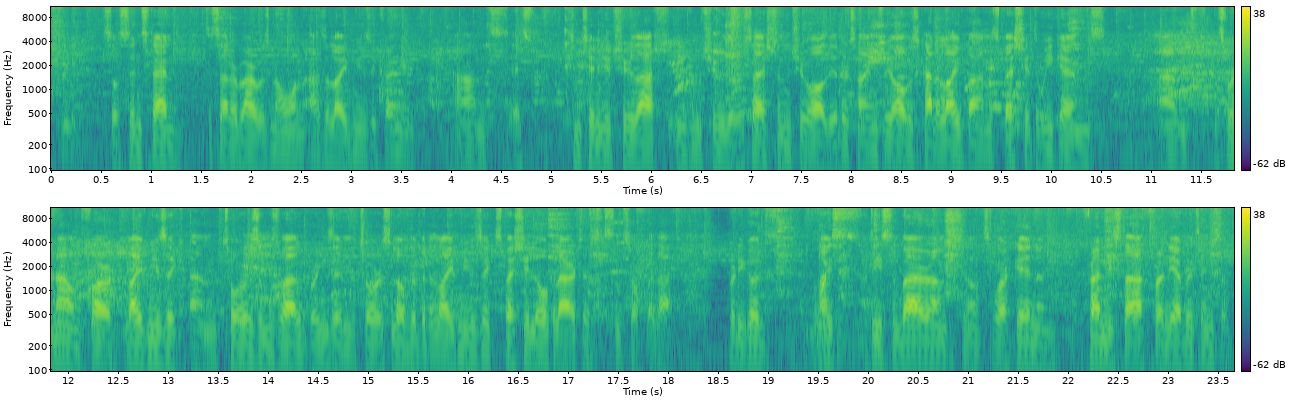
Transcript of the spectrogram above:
So since then, the Cellar Bar was known as a live music venue and it's continued through that, even through the recession, through all the other times. We always had a live band, especially at the weekends. And it's renowned for live music and tourism as well, brings in the tourists, love a bit of live music, especially local artists and stuff like that. Pretty good, nice, decent bar around, you know, to work in and friendly staff, friendly everything. So.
